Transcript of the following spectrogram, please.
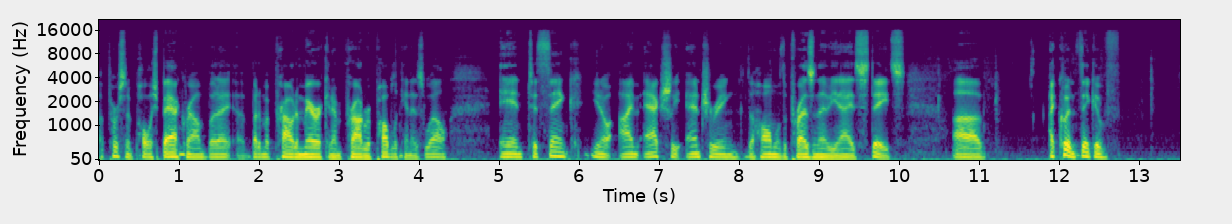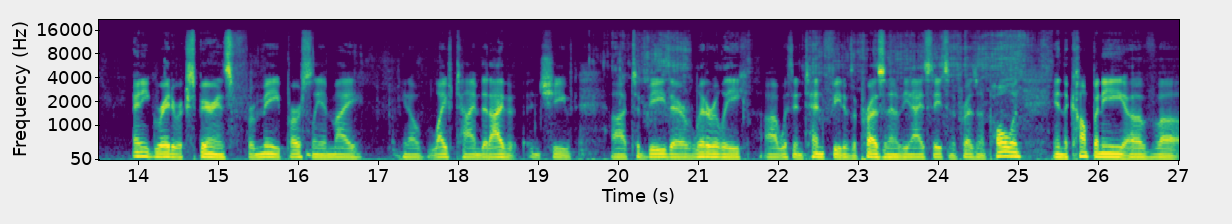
a person of polish background but i but i'm a proud american and proud republican as well. And to think you know i'm actually entering the home of the president of the united states uh, i couldn't think of any greater experience for me personally in my you know lifetime that I've achieved uh, to be there literally uh, within 10 feet of the president of the United States and the president of Poland in the company of uh,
